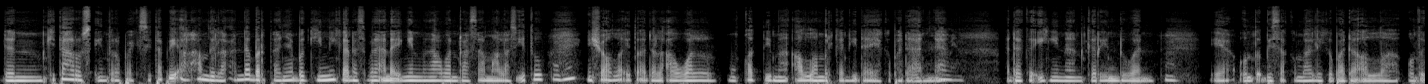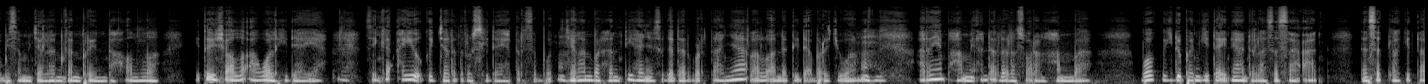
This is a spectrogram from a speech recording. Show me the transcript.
dan kita harus introspeksi. Tapi alhamdulillah Anda bertanya begini karena sebenarnya Anda ingin melawan rasa malas itu, uh -huh. insya Allah itu adalah awal mukaddimah Allah memberikan hidayah kepada Anda. Amin. Ada keinginan, kerinduan. Uh ya untuk bisa kembali kepada Allah, untuk bisa menjalankan perintah Allah. Itu insya Allah awal hidayah. Ya. Sehingga ayo kejar terus hidayah tersebut. Uh -huh. Jangan berhenti hanya sekedar bertanya lalu Anda tidak berjuang. Uh -huh. Artinya pahami Anda adalah seorang hamba. Bahwa kehidupan kita ini adalah sesaat dan setelah kita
